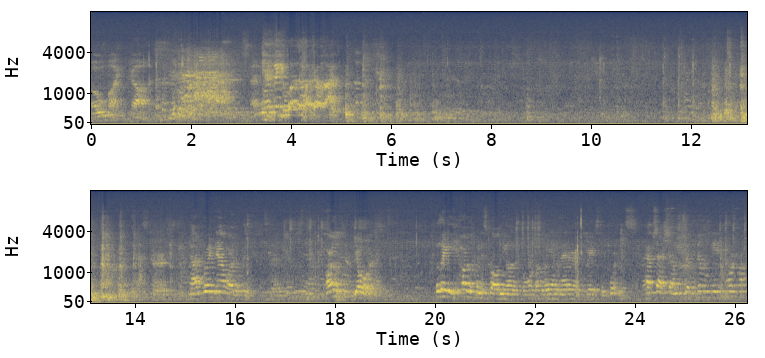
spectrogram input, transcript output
oh my God. That I think it was, oh my God. Master. Not right now, Harlequin. Harlequin, yours. The lady Harlequin has called me on the phone by way on a matter of the greatest importance. Perhaps I shall meet you at the village gate at four o'clock.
